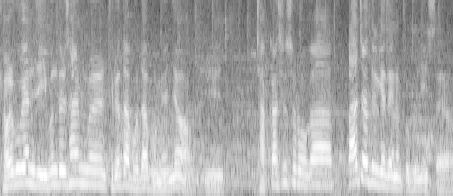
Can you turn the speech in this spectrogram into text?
결국에는 이제 이분들 삶을 들여다보다 보면요. 이 작가 스스로가 빠져들게 되는 부분이 있어요.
